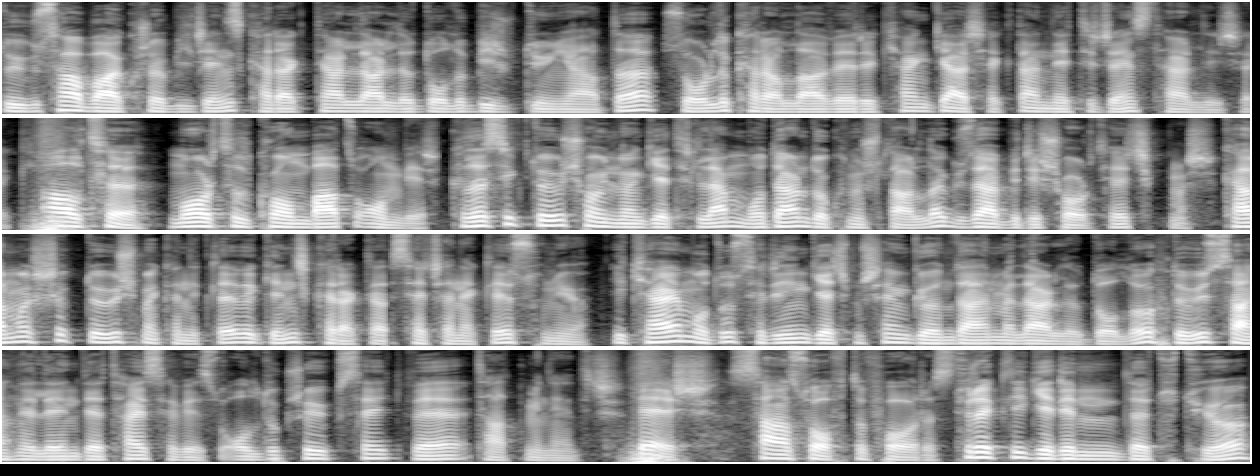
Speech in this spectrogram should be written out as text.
Duygusal bağ kurabileceğiniz karakterlerle dolu bir dünyada zorlu kararlar verirken gerçekten neticeniz terleyecek. 6. Mortal Kombat 11. Klasik dövüş oyununa getirilen modern dokunuşlarla güzel bir iş ortaya çıkmış. Karmaşık dövüş mekanikleri ve geniş karakter seçenekleri sunuyor. Hikaye modu serinin geçmişe göndermelerle dolu. Dövüş sahnelerinin detay seviyesi oldukça yüksek ve tatmin edici. 5. Sons of the Forest. Sürekli gerilimde tutuyor.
